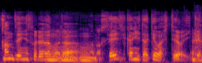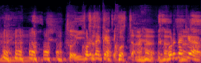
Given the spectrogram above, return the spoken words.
完全にそれだから、うんうんうん。あの政治家にだけはしてはいけないと言いこれだけはこ続けてきた。これだけは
